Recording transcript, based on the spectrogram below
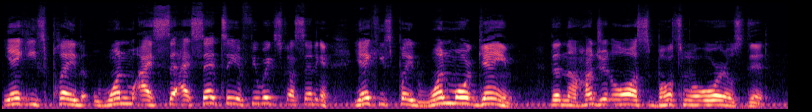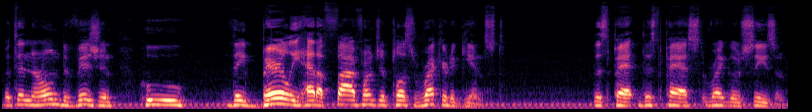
Yankees played one. I said I said to you a few weeks ago. I said again. Yankees played one more game than the hundred loss Baltimore Orioles did within their own division, who they barely had a 500 plus record against this past this past regular season.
